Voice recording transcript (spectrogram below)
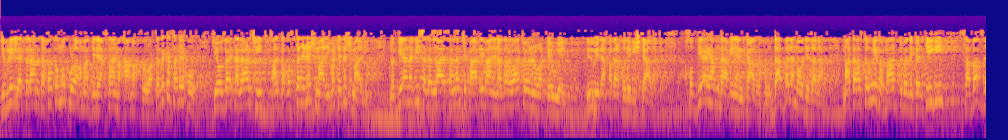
جبرئیل علیہ السلام ته حکم وکړو هغه مسجد اقصا مقامه کړو ورته ځکه سړی خو چې یو ځای ته لاړ شي الته غوښتنه نشماري مټه نشماري نو بیا نبی صلی الله علیه وسلم چې پاره باندې نظر واچول نو ورته ویل دوی دا خبر خو دې رښتیا ده خو بیا هم دا غین انکار وکړو دا بل معجزه ده ما تاسو ته وی په بعد کې ذکر کیږي سبب د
